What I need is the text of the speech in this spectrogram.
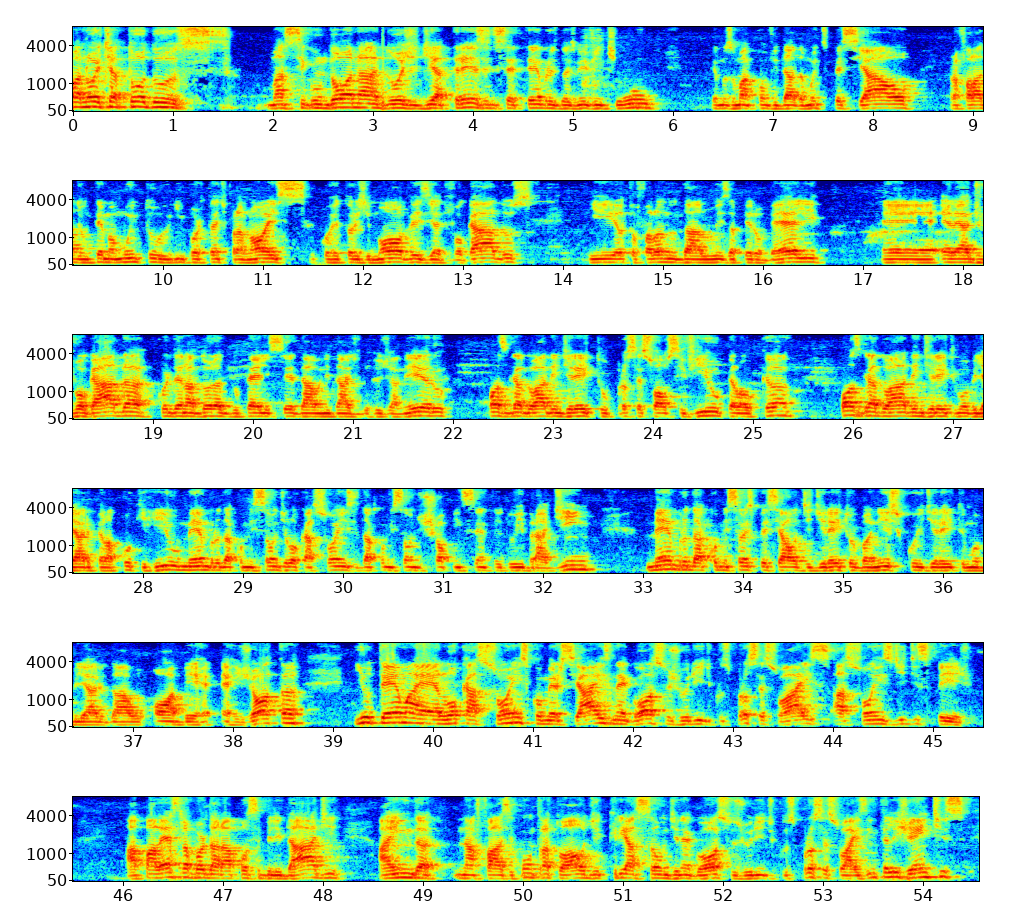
Boa noite a todos. Uma segundona de hoje, dia 13 de setembro de 2021. Temos uma convidada muito especial para falar de um tema muito importante para nós, corretores de imóveis e advogados. E eu estou falando da Luísa Perobelli. É, ela é advogada, coordenadora do PLC da Unidade do Rio de Janeiro, pós-graduada em Direito Processual Civil pela UCAM, pós-graduada em Direito Imobiliário pela PUC Rio, membro da Comissão de Locações e da Comissão de Shopping Center do Ibradim, membro da Comissão Especial de Direito Urbanístico e Direito Imobiliário da OAB-RJ, e o tema é locações comerciais, negócios jurídicos processuais, ações de despejo. A palestra abordará a possibilidade ainda na fase contratual de criação de negócios jurídicos processuais inteligentes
